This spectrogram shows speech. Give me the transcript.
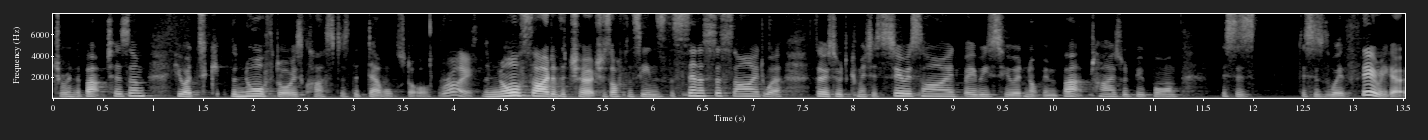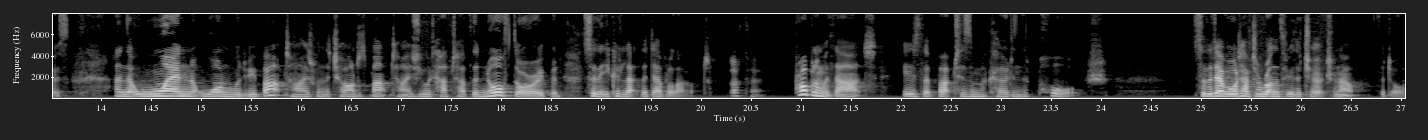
during the baptism you had to, the north door is classed as the devil's door right. the north side of the church is often seen as the sinister side, where those who had committed suicide, babies who had not been baptized would be born. This is, this is the way the theory goes. And that when one would be baptized, when the child was baptized, you would have to have the north door open so that you could let the devil out. Okay. Problem with that is that baptism occurred in the porch. So the devil would have to run through the church and out the door.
